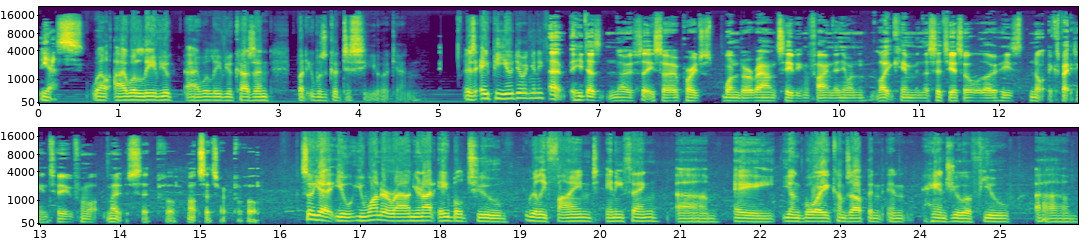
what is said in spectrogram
Yes. Well, I will leave you. I will leave you, cousin. But it was good to see you again. Is APU doing anything? Uh, he doesn't know city, so he'll probably just wander around, see if he can find anyone like him in the city at all, although he's not expecting to, from what Moat said before. Said before. So yeah, you you wander around. You're not able to really find anything. Um, a young boy comes up and, and hands you a few um,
